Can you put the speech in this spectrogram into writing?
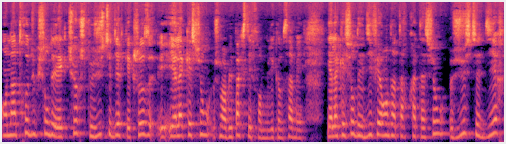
en, introduction des lectures, je peux juste te dire quelque chose? Il y a la question, je me rappelle pas que c'était formulé comme ça, mais il y a la question des différentes interprétations. Juste dire,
